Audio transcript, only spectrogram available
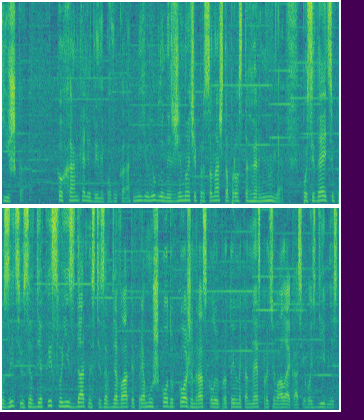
Кішка. Коханка людини павука, мій улюблений жіночий персонаж та просто гарнюня, посідає цю позицію завдяки своїй здатності завдавати пряму шкоду кожен раз, коли у противника не спрацювала якась його здібність,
